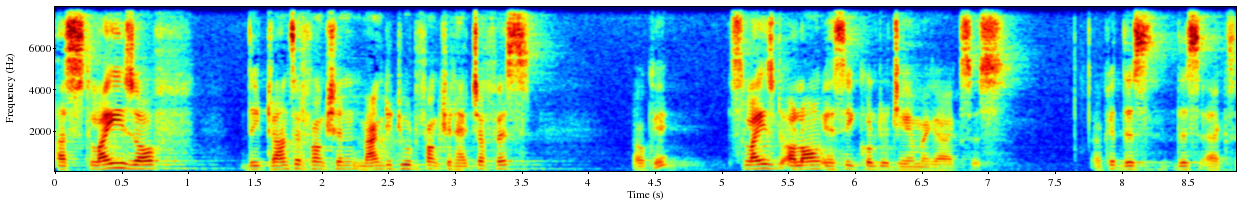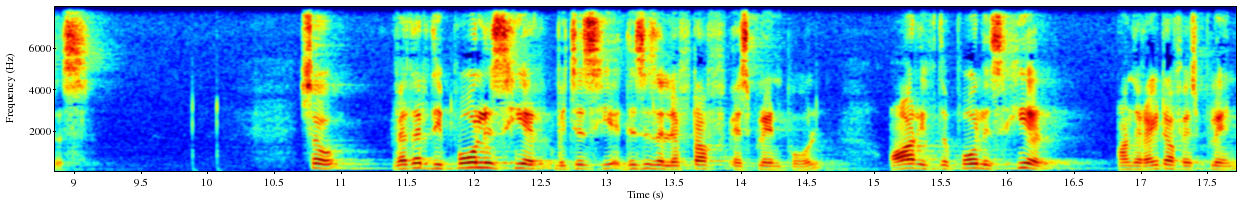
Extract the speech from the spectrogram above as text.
a slice of the transfer function magnitude function h of s okay sliced along s equal to j omega axis okay this this axis so whether the pole is here which is here this is a left of s plane pole or if the pole is here on the right of s plane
